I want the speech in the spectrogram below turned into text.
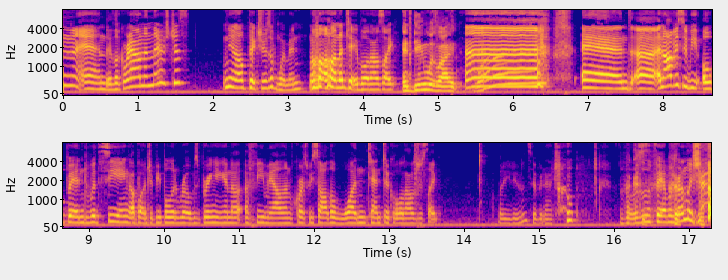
and they look around and there's just you know pictures of women on a table, and I was like, And Dean was like, what? uh, and uh, and obviously we opened with seeing a bunch of people in robes bringing in a, a female, and of course we saw the one tentacle, and I was just like, "What are you doing, Supernatural? Oh, this is a family friendly show. what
